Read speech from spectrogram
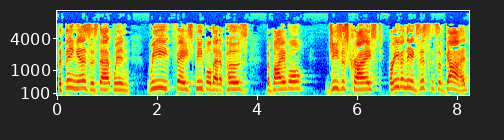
The thing is, is that when we face people that oppose the Bible, Jesus Christ, or even the existence of God,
